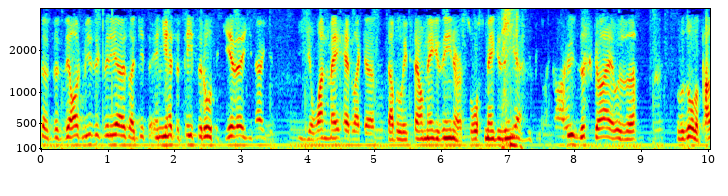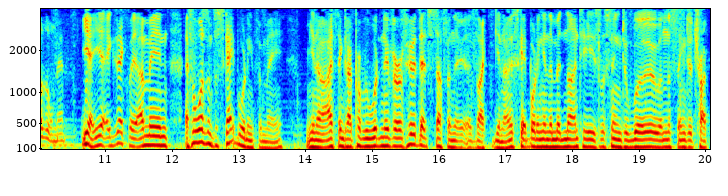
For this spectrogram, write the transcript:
the, the the old music videos. I get to, and you had to piece it all together. You know, you, your one mate had like a double XL magazine or a Source magazine. Yeah. Like, oh, who's this guy? It was a it was all a puzzle, man. Yeah, yeah, exactly. I mean, if it wasn't for skateboarding for me, you know, I think I probably would never have heard that stuff in the like, you know, skateboarding in the mid '90s, listening to Wu and listening to Tribe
